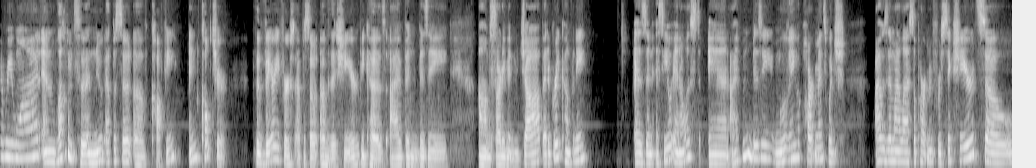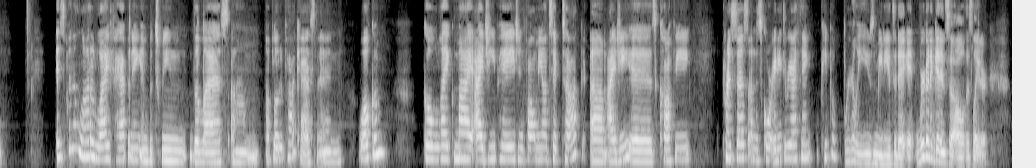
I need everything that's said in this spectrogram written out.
everyone, and welcome to a new episode of Coffee and Culture. The very first episode of this year because I've been busy um, starting a new job at a great company as an SEO analyst, and I've been busy moving apartments, which I was in my last apartment for six years. So it's been a lot of life happening in between the last um, uploaded podcast. And welcome go like my IG page and follow me on TikTok. Um, IG is coffee princess underscore 83, I think. People rarely use media today. It, we're going to get into all of this later.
